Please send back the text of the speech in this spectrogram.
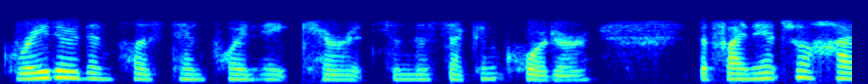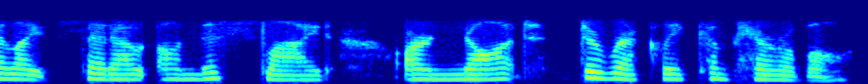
greater than plus 10.8 carats in the second quarter, the financial highlights set out on this slide are not directly comparable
